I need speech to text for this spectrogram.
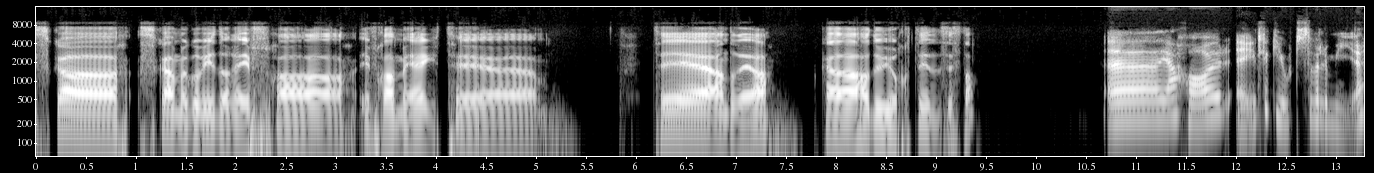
skal, skal vi gå videre ifra, ifra meg til, til Andrea? Hva har du gjort i det siste? Eh, jeg har egentlig ikke gjort så veldig mye,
